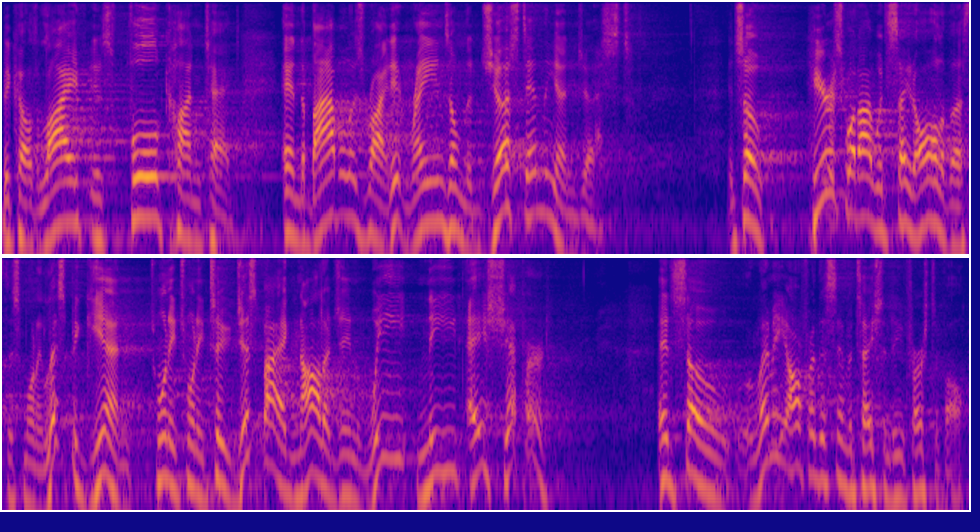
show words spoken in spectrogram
Because life is full contact. And the Bible is right. It rains on the just and the unjust. And so here's what I would say to all of us this morning. Let's begin 2022 just by acknowledging we need a shepherd. And so let me offer this invitation to you first of all.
